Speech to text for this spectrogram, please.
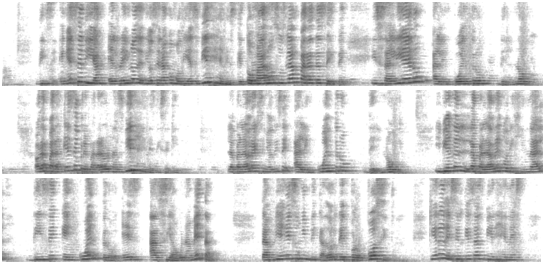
Dice, en ese día el reino de Dios era como diez vírgenes que tomaron sus lámparas de aceite y salieron al encuentro del novio. Ahora, ¿para qué se prepararon las vírgenes? Dice aquí. La palabra del Señor dice al encuentro del novio. Y viendo la palabra en original, dice que encuentro es hacia una meta. También es un indicador de propósito. Quiere decir que esas vírgenes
